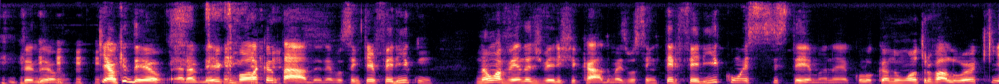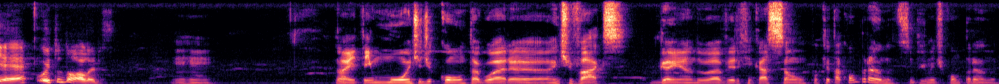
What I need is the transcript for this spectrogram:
Entendeu? que é o que deu. Era meio que bola cantada, né? Você interferir com não a venda de verificado, mas você interferir com esse sistema, né? Colocando um outro valor que é 8 dólares. Uhum. Não, e tem um monte de conta agora anti-vax ganhando a verificação porque tá comprando, simplesmente comprando.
